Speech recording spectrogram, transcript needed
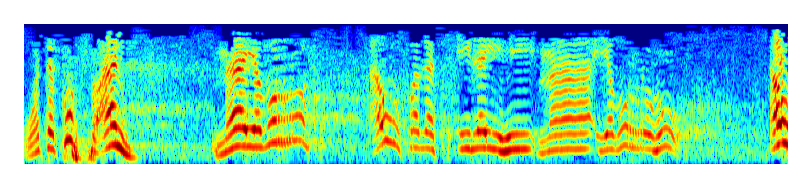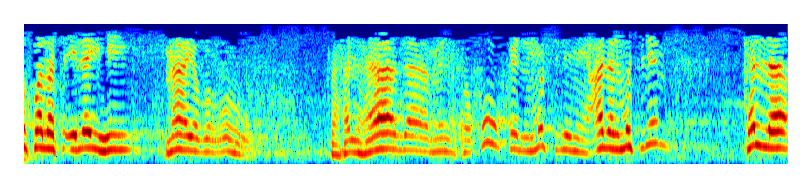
وتكف عنه ما يضره؟ أوصلت إليه ما يضره. أوصلت إليه ما يضره. فهل هذا من حقوق المسلم على المسلم؟ كلا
